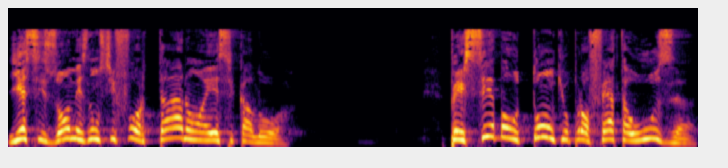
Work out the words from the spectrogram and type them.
E esses homens não se furtaram a esse calor. Perceba o tom que o profeta usa,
